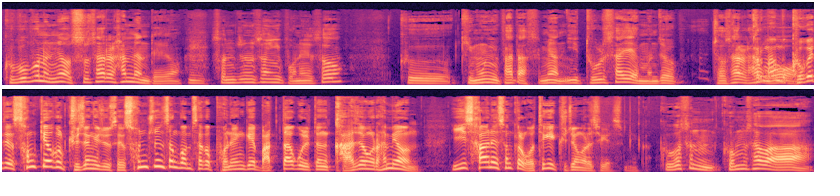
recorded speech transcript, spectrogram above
그 부분은요 수사를 하면 돼요. 음. 손준성이 보내서 그 김웅이 받았으면 이 둘 사이에 먼저 조사를 하고 그럼 한번 그거에 대해 성격을 규정해 주세요. 손준성 검사가 보낸 게 맞다고 일단 가정을 하면 이 사안의 성격을 어떻게 규정을 하시겠습니까? 그것은 검사와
